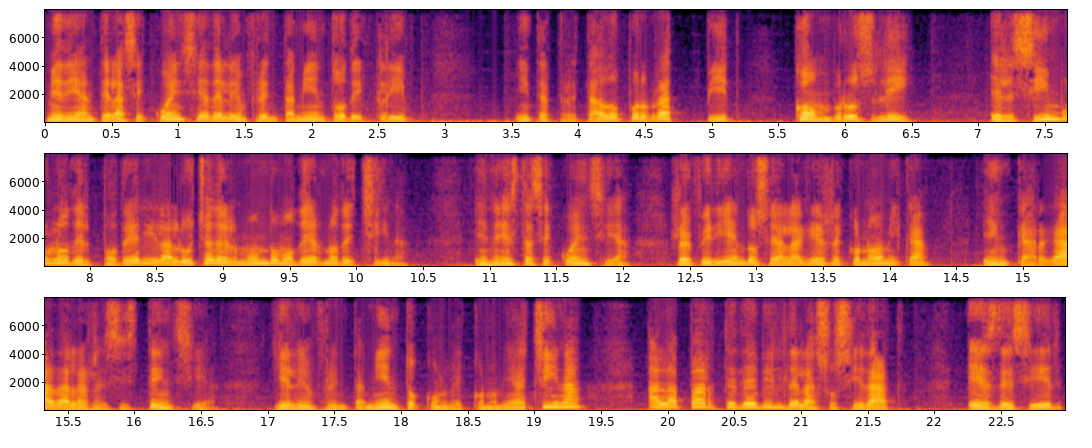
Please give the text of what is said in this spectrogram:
mediante la secuencia del enfrentamiento de Cliff, interpretado por Brad Pitt, con Bruce Lee, el símbolo del poder y la lucha del mundo moderno de China. En esta secuencia, refiriéndose a la guerra económica encargada a la resistencia y el enfrentamiento con la economía china, a la parte débil de la sociedad, es decir,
